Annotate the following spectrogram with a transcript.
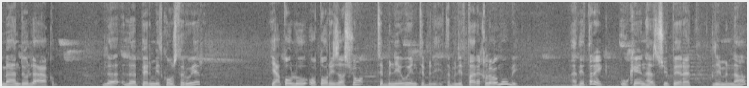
ما عنده لا عقد لا لا permis construire يعطوا له autorisation تبني وين تبني؟ تبني في الطريق العمومي. هذه طريق. وكاين هاد ال supérette اللي منا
